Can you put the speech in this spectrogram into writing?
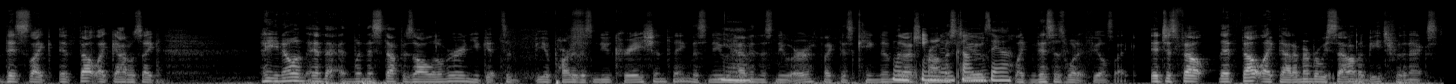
this like it felt like God was like hey you know and, and, that, and when this stuff is all over and you get to be a part of this new creation thing this new Yeah. heaven this new earth like this kingdom When that i've kingdom promised comes, you yeah. like this is what it feels like it just felt it felt like that i remember we sat on the beach for the next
